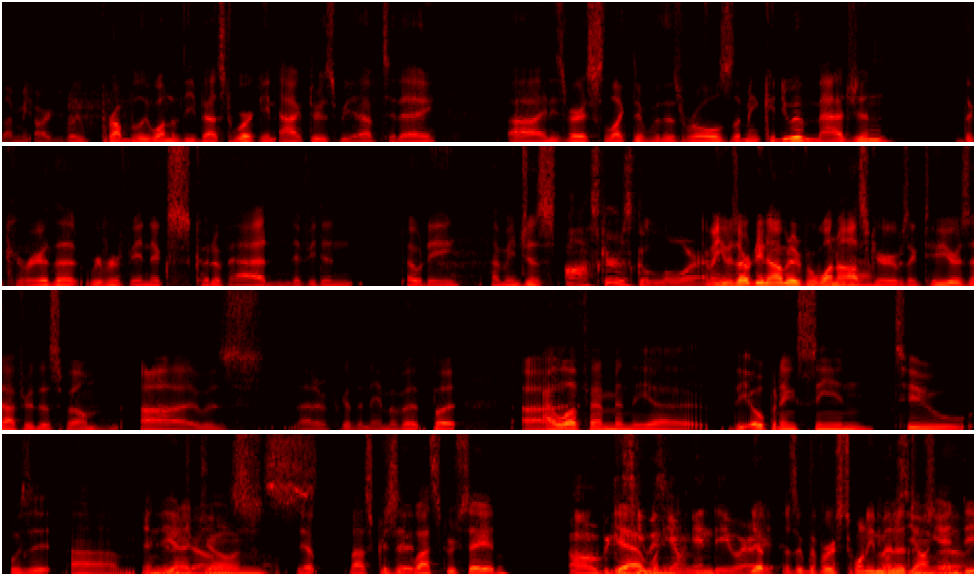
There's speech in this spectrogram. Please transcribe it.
I mean, arguably probably one of the best working actors we have today. Uh, and he's very selective with his roles. I mean, could you imagine the career that River Phoenix could have had if he didn't OD. I mean, just Oscars galore. I mean, he was already nominated for one Yeah. Oscar. It was like two years after this film. Uh, it was I don't forget the name of it, but uh, I love him in the uh, the opening scene to was it um, Indiana, Jones? Yep, Last Is Crusade. it Last Crusade? Oh, because yeah, he when was he- young Indy, right? Yep, it was like the first twenty He minutes. was or young so, Indy,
